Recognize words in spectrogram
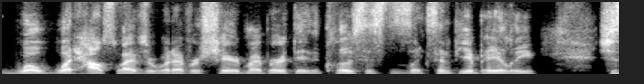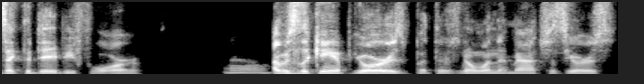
well, what housewives or whatever shared my birthday. The closest is like Cynthia Bailey. She's like the day before. Oh. I was looking up yours, but there's no one that matches yours.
